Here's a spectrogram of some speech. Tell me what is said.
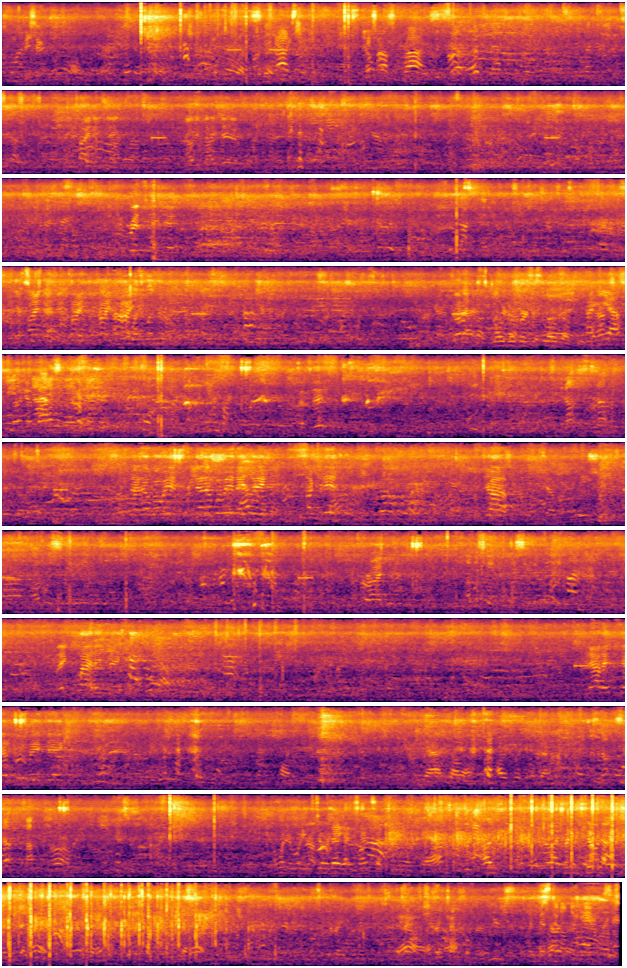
Now he's thinking, catching on surprise. Logo versus logo. Yeah. Logo battle logo. Bring that elbow in. Bring that elbow in, AJ. Suck it in. Good job. That's AJ. You gotta move, AJ. Yeah, I saw. I was looking at that. I wonder what he was doing today. He his stuff coming in. Yeah. I was, what he was doing that. Yeah. Great technical move. We missed it on the camera.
